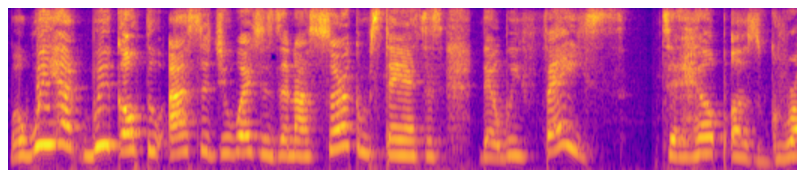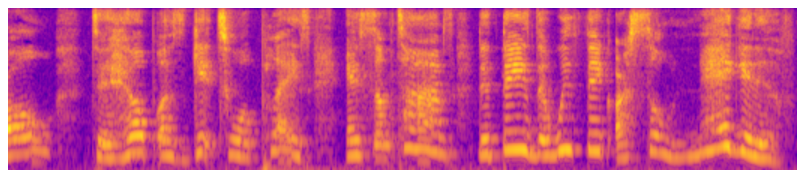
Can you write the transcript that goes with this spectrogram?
But we have we go through our situations and our circumstances that we face to help us grow, to help us get to a place. And sometimes the things that we think are so negative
